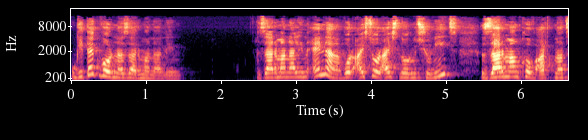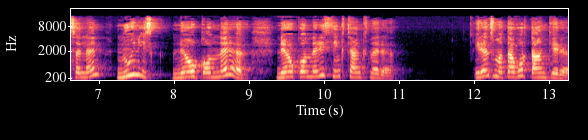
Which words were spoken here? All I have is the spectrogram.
Ու գիտեք որն է զարմանալին։ Զարմանալին այնա, որ այսօր այս նորությունից զարմանքով արտնացել են նույնիսկ նեոկոնները, նեոկոնների think tank-ները, իրենց մտավոր տանկերը։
